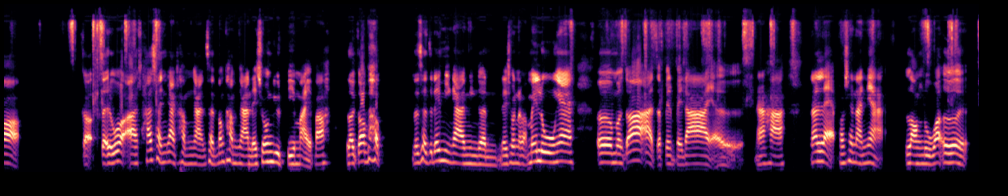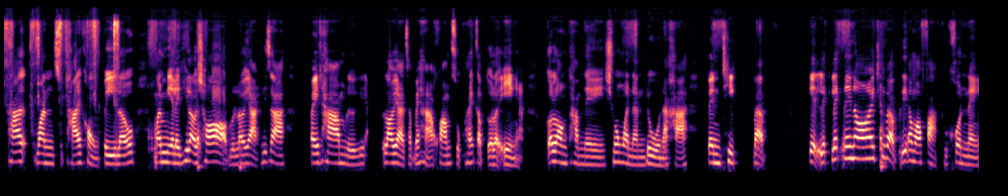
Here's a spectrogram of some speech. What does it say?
ก็จะรู้ว่าอะถ้าฉันอยากทำงาน ฉันต้องทำงานในช่วงหยุดปีใหม่ปะแล้วก็แบบแล้วฉันจะได้มีงานมีเงินในช่วงนั้นแบบไม่รู้ไงเออ มันก็อาจจะเป็นไปได้ เออนะคะ นั่นแหละ เพราะฉะนั้นเนี่ยลองดูว่า เออ ถ้าวันสุดท้ายของปีแล้ว มันมีอะไรที่เราชอบ หรือเราอยากที่จะไปทำหรือเราอยากจะไปหาความสุขให้กับตัวเราเองอะ่ะ ก็ลองทำในช่วงวันนั้นดูนะคะ เป็นทิกแบบเกตเล็ก ๆ น้อยๆที่แบบรีเอามาฝากทุกคนใน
